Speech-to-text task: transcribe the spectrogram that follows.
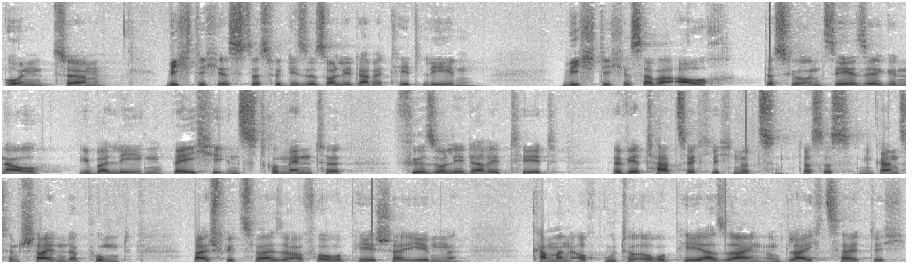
Und ähm, wichtig ist, dass wir diese Solidarität leben. Wichtig ist aber auch, dass wir uns sehr, sehr genau überlegen, welche Instrumente für Solidarität wir tatsächlich nutzen. Das ist ein ganz entscheidender Punkt. Beispielsweise auf europäischer Ebene kann man auch gute Europäer sein und gleichzeitig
